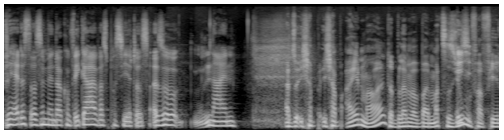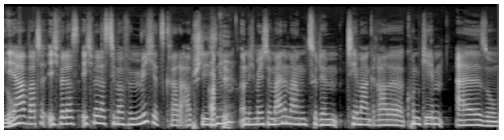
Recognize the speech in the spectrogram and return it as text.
du hättest das im Hinterkopf, egal was passiert ist. Also, nein. Also ich habe ich hab einmal, da bleiben wir bei Matzes Ich- Jugendverfehlung. Ja, warte, ich will, das, ich will das Thema für mich jetzt gerade abschließen. Okay. Und ich möchte meine Meinung zu dem Thema gerade kundgeben. Also,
